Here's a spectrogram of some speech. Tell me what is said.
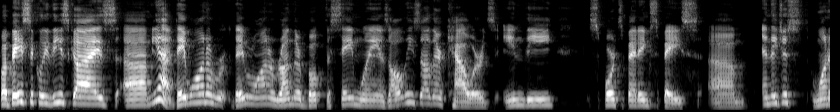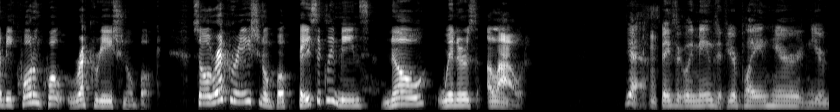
But basically, these guys, um, yeah, they want to they want to run their book the same way as all these other cowards in the sports betting space, um, and they just want to be quote unquote recreational book. So a recreational book basically means no winners allowed. Yeah, Hmm. basically means if you're playing here and you're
